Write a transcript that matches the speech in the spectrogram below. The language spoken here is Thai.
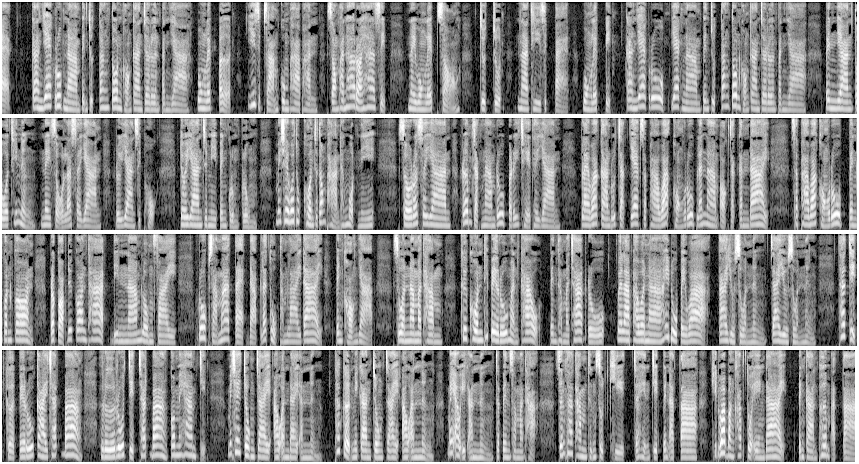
8. การแยกรูปนามเป็นจุดตั้งต้นของการเจริญปัญญา วงเล็บเปิด 23 กุมภาพันธ์ 2550 ในวงเล็บสองจุดจุดนาที 18 วงเล็บปิด การแยกรูปแยกนามเป็นจุดตั้งต้นของการเจริญปัญญา เป็นยานตัวที่หนึ่งในโสรสยานหรือยาน 16 โดยยานจะมีเป็นกลุ่มๆ ไม่ใช่ว่าทุกคนจะต้องผ่านทั้งหมดนี้ โสรสยานเริ่มจากนามรูปปริเฉทยาน ลว่าการรู้จักแยกสภาวะของรูปและนามออกจากกันได้ สภาวะของรูปเป็นก้อนๆ ประกอบด้วยก้อนธาตุดินน้ำลมไฟ รูปสามารถแตกดับและถูกทำลายได้ เป็นของหยาบ ส่วนนามธรรม คือคนที่ไปรู้มันเข้า เป็นธรรมชาติรู้ เวลาภาวนาให้ดูไปว่ากายอยู่ส่วนหนึ่ง ใจอยู่ส่วนหนึ่ง ถ้าจิตเกิดไปรู้กายชัดบ้าง หรือรู้จิตชัดบ้างก็ไม่ห้ามจิต ไม่ใช่จงใจเอาอันใดอันหนึ่ง ถ้าเกิดมีการจงใจเอาอันหนึ่ง ไม่เอาอีกอันหนึ่งจะเป็นสมถะ ซึ่งถ้าทำถึงสุดขีดจะเห็นจิตเป็นอัตตา คิดว่าบังคับตัวเองได้ เป็นการเพิ่มอัตตา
